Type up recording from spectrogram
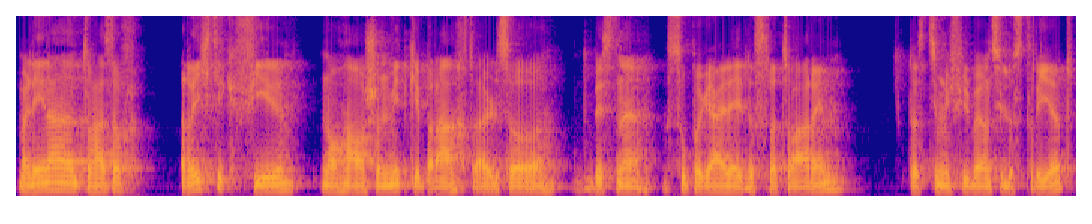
Marlena, du hast auch richtig viel Know-how schon mitgebracht. Also du bist eine super geile Illustratorin. Du hast ziemlich viel bei uns illustriert,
